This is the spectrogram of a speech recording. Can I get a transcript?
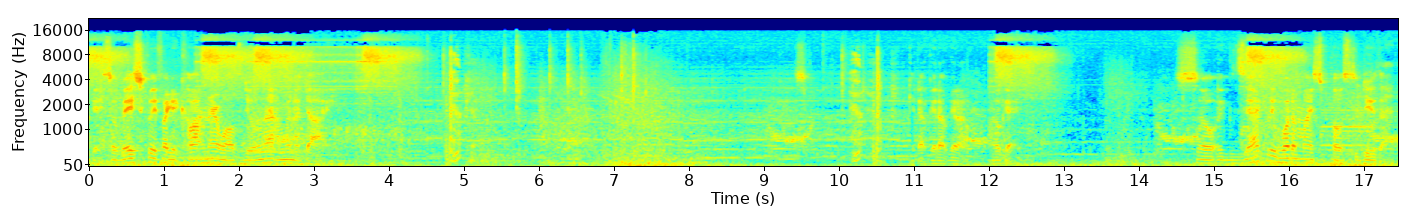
Okay, so basically if I get caught in there while it's doing that, I'm gonna die. Get out, get out, get out. Okay. So exactly what am I supposed to do then?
